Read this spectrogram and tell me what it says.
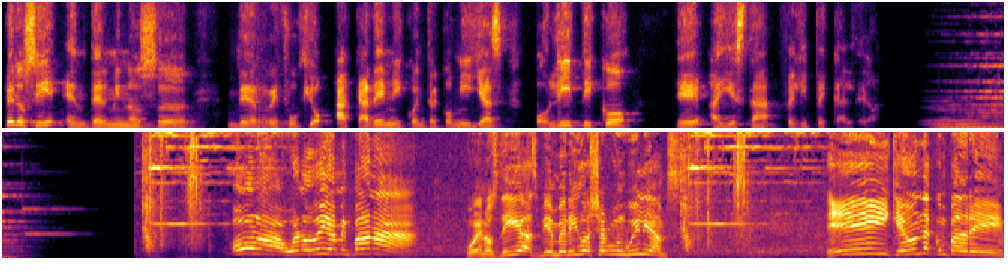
pero sí en términos eh, de refugio académico, entre comillas, político, eh, ahí está Felipe Calderón. Hola, buenos días, mi pana. Buenos días, bienvenido a Sherwin Williams. ¡Ey! ¿Qué onda, compadre?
